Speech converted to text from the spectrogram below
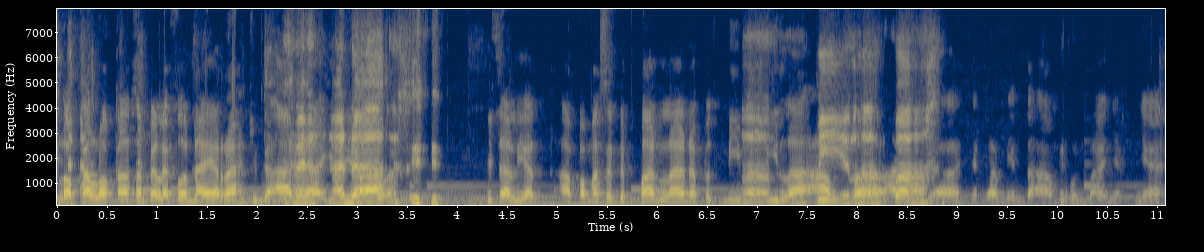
lokal-lokal sampai level daerah juga ada gitu ya, Ada. ngaku-ngaku. Bisa lihat apa masa depan lah dapat mimpi lah mimpi apa, apa. lah minta ampun banyaknya.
